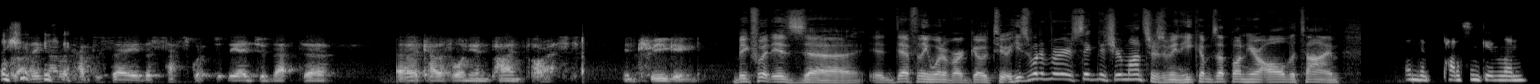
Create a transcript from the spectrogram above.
But I think I would have to say the Sasquatch at the edge of that uh, uh, Californian pine forest. Intriguing. Bigfoot is uh, definitely one of our go-to. He's one of our signature monsters. I mean, he comes up on here all the time. And the Patterson Gimlin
